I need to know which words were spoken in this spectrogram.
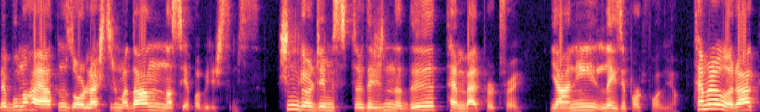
Ve bunu hayatını zorlaştırmadan nasıl yapabilirsiniz? Şimdi göreceğimiz stratejinin adı tembel portföy. Yani lazy portfolio. Temel olarak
